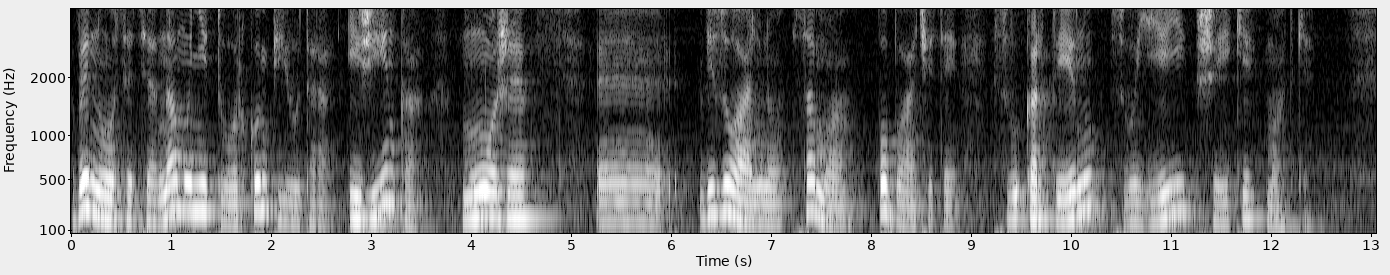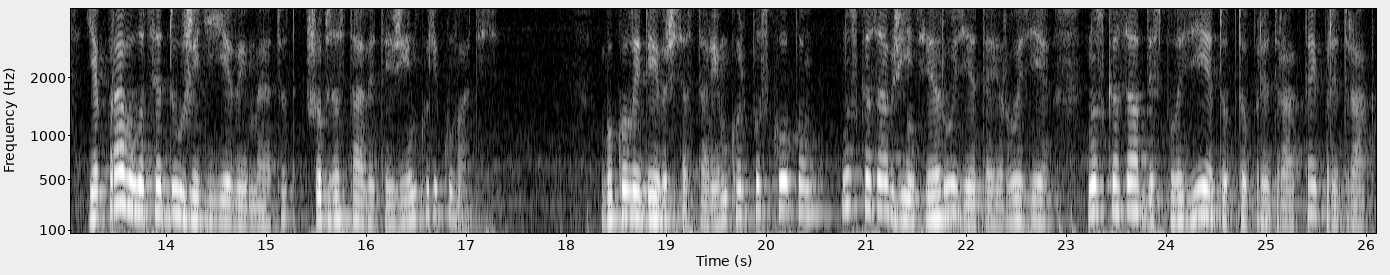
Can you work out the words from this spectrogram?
виноситься на монітор комп'ютера, і жінка може е, візуально сама побачити картину своєї шийки матки. Як правило, це дуже дієвий метод, щоб заставити жінку лікуватися. Бо коли дивишся старим кольпоскопом, ну сказав жінці ерозія та ерозія, ну сказав дисплазія, тобто придрак та й придрак.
